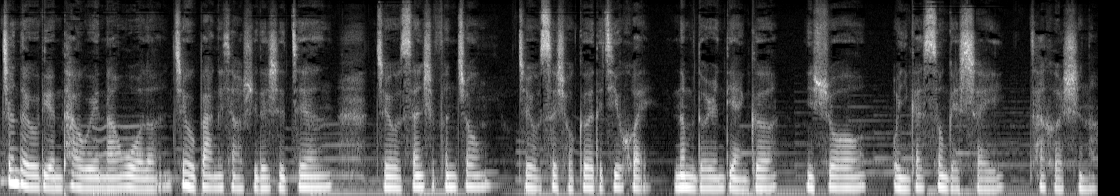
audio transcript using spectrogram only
真的有点太为难我了，只有半个小时的时间，只有三十分钟，只有四首歌的机会，那么多人点歌，你说我应该送给谁才合适呢？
